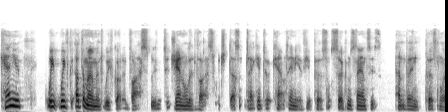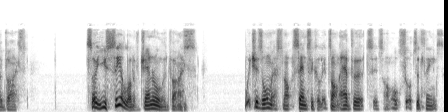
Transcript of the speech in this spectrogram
can you? We, we've at the moment we've got advice split into general advice, which doesn't take into account any of your personal circumstances, and then personal advice. So you see a lot of general advice which is almost nonsensical. It's on adverts, it's on all sorts of things.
